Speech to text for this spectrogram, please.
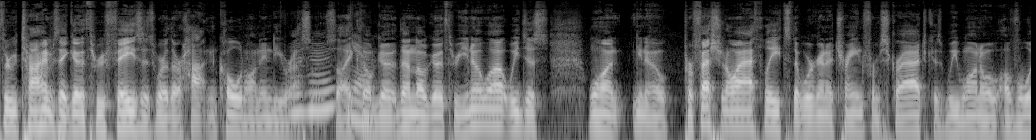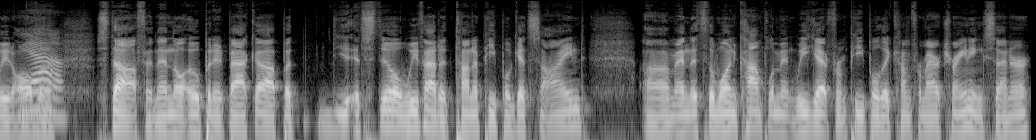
through times they go through phases where they're hot and cold on indie wrestlers. Like Yeah. they'll go then they'll go through, you know what, we just want, you know, professional athletes that we're going to train from scratch because we want to avoid all Yeah. the stuff and then they'll open it back up, but it's still we've had a ton of people get signed. Um, and it's the one compliment we get from people that come from our training center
